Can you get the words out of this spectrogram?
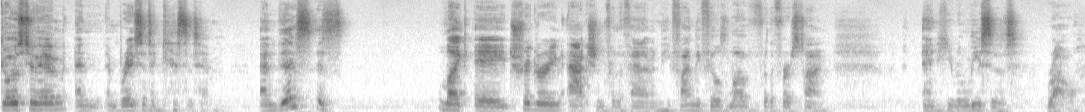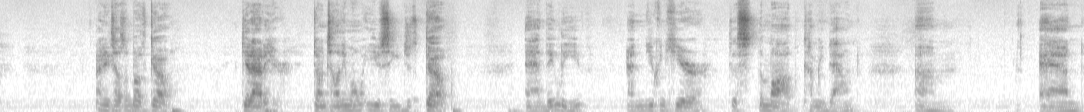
goes to him and embraces and kisses him. And this is like a triggering action for the Phantom, and he finally feels love for the first time. And he releases Raoul. And he tells them both, go. Get out of here. Don't tell anyone what you see, just go. And they leave, and you can hear this the mob coming down. Um, and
